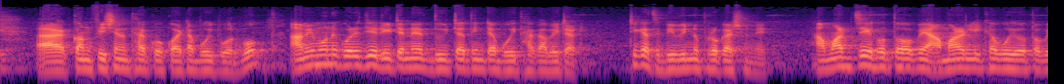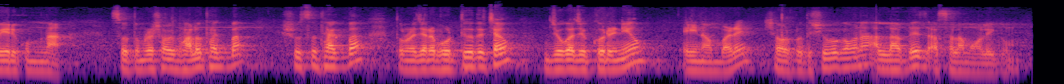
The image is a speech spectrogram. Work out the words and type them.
কনফিউশনে থাকো, কয়টা বই পড়ব। আমি মনে করি যে রিটেনের দুইটা, তিনটা বই থাকা বেটার ঠিক আছে? বিভিন্ন প্রকাশনের। আমার যে হতে হবে, আমার লেখা বই হতে হবে এরকম না। সো তোমরা সবাই ভালো থাকবা, সুস্থ থাকবা। তোমরা যারা ভর্তি হতে চাও, যোগাযোগ করে নিও। এই নম্বরে সবার প্রতি শুভকামনা। আল্লাহ হাফেজ। আসসালামু আলাইকুম।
